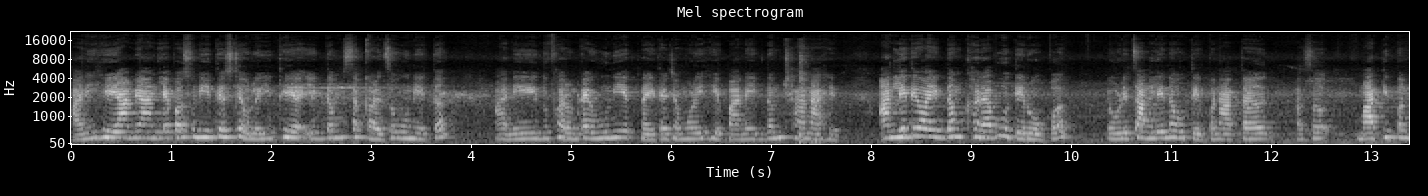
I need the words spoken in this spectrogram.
आणि हे आम्ही आणल्यापासून इथेच ठेवलं. इथे एकदम सकाळचं ऊन येतं आणि दुपारून काही ऊन येत नाही. त्याच्यामुळे हे पाने एकदम छान आहेत. आणले तेव्हा एकदम खराब होते रोपं. एवढे चांगले नव्हते पण आता असं माती पण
